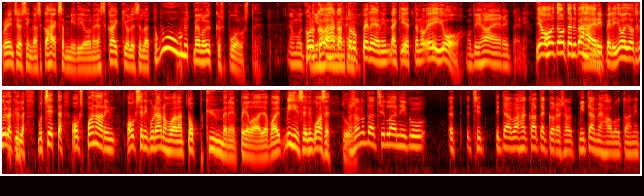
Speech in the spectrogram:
Rangersin kanssa kahdeksan miljoonaa ja sitten kaikki oli sillä, että wuu, nyt meillä on ykköspuolustaja. No, kun on vähän katsonut pelejä, niin näki, että no ei oo. Mutta ihan eri peli. Joo, on, on tämä nyt vähän mm. eri peli, joo, joo, kyllä, kyllä. Mutta se, että onko Panarin, onko se niin NHLn top 10 pelaaja vai mihin se niin asettuu? No sanotaan, että sillä niin kuin, että, että sit pitää vähän kategorisoida, että mitä me halutaan niin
